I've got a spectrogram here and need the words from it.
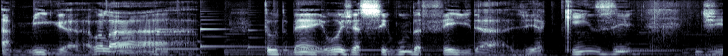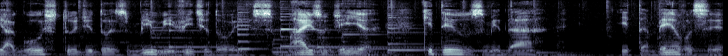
Amiga. Olá! Tudo bem? Hoje é segunda-feira, dia 15 de agosto de 2022. Mais um dia que Deus me dá e também a você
